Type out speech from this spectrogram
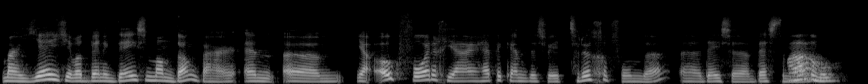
Maar jeetje, wat ben ik deze man dankbaar. En ehm, ja, ook vorig jaar heb ik hem dus weer teruggevonden, eh, deze beste man. Wauw.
